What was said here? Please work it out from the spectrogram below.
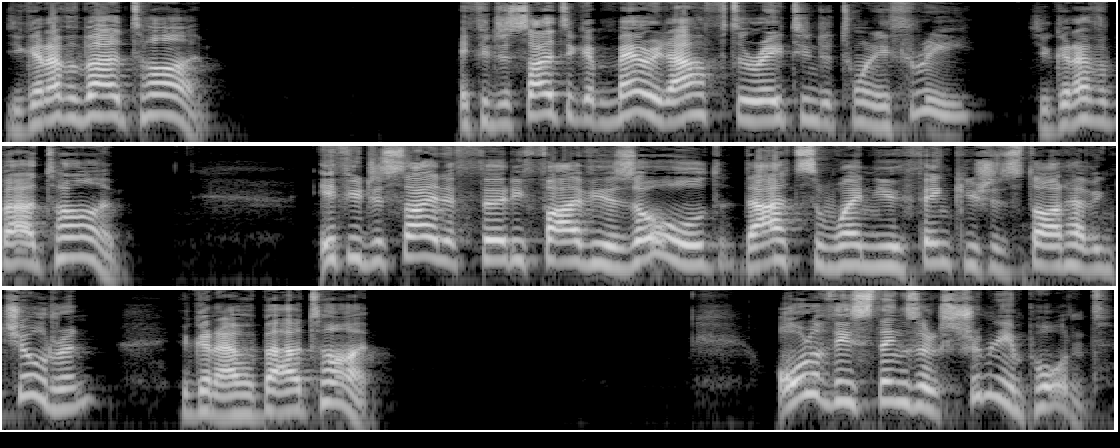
you're gonna have a bad time. If you decide to get married after 18 to 23, you're gonna have a bad time. If you decide at 35 years old, that's when you think you should start having children, you're gonna have a bad time. All of these things are extremely important.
